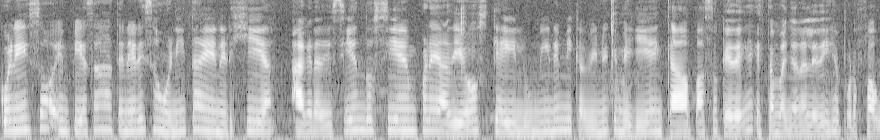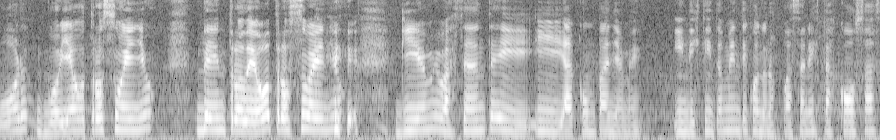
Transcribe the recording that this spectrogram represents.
Con eso empiezas a tener esa bonita energía, agradeciendo siempre a Dios que ilumine mi camino y que me guíe en cada paso que dé. Esta mañana le dije, por favor, voy a otro sueño, dentro de otro sueño, guíeme bastante y, y acompáñame indistintamente cuando nos pasan estas cosas,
